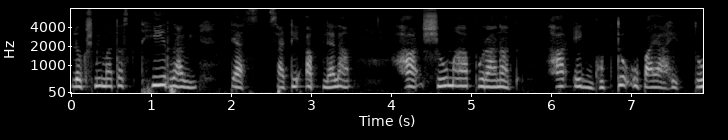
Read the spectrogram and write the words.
लक्ष्मी माता स्थिर राहावी. त्यासाठी आपल्याला हा शिवमहापुराणात हा एक गुप्त उपाय आहे. तो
